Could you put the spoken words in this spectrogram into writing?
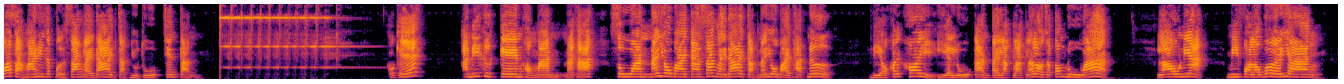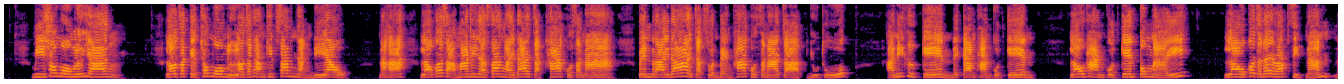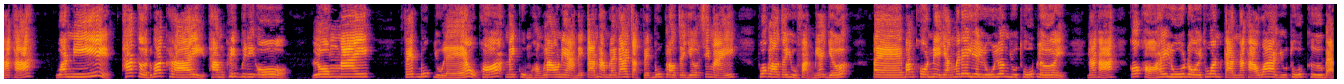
ก็สามารถที่จะเปิดสร้างรายได้จาก YouTube เช่นกัน โอเค อันนี้คือเกณฑ์ของมันนะคะ ส่วนนโยบายการสร้างรายได้กับนโยบายพาร์ทเนอร์เดี๋ยวค่อยๆ เรียนรู้กันแต่หลักๆ แล้วเราจะต้องดูว่า เราเนี่ยมี follower หรือยัง มีชั่วโมงหรือยัง เราจะเก็บชั่วโมงหรือเราจะทำคลิปสั้นอย่างเดียวนะคะ เราก็สามารถที่จะสร้างรายได้จากค่าโฆษณา เป็นรายได้จากส่วนแบ่งค่าโฆษณาจาก YouTube อันนี้คือเกณฑ์ในการผ่านกฎเกณฑ์ เราผ่านกฎเกณฑ์ตรงไหน เราก็จะได้รับสิทธินั้นนะคะ วันนี้ถ้าเกิดว่าใครทำคลิปวิดีโอ ลงใน Facebook อยู่แล้ว เพราะในกลุ่มของเราเนี่ยในการทำรายได้จาก Facebook เราจะเยอะใช่ไหม พวกเราจะอยู่ฝั่งเนี้ยเยอะ แต่บางคนเนี่ยยังไม่ได้เรียนรู้เรื่อง YouTube เลย นะคะ ก็ขอให้รู้โดยทั่วนกันนะคะว่า YouTube คือแบบ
